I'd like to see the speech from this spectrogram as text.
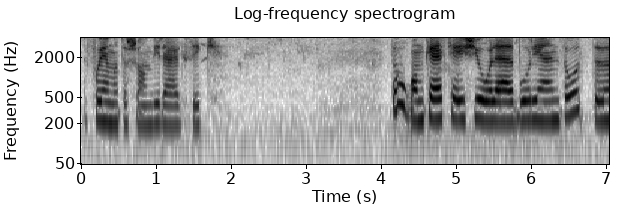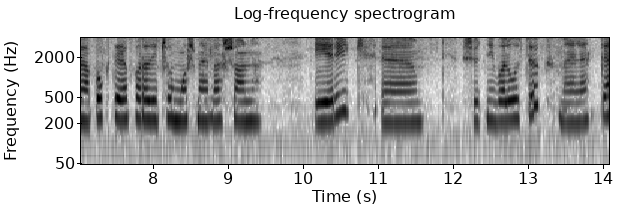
De folyamatosan virágzik. Tógom kertje is jól elburjánzott. A koktélparadicsom most már lassan érik. Sütni való tök mellette.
